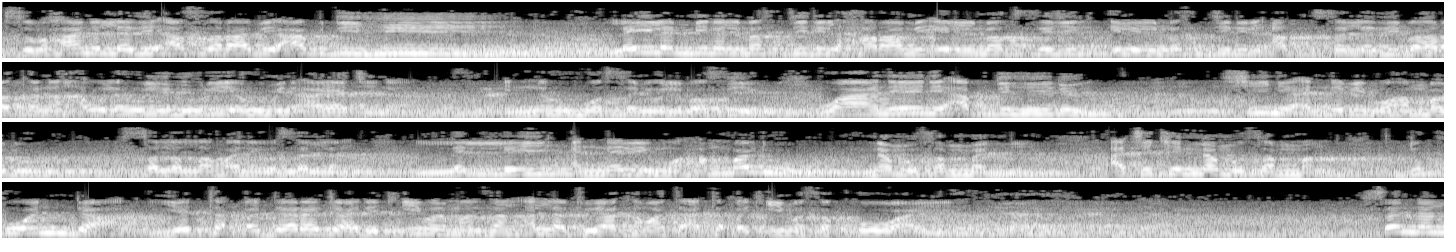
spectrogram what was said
Subhanallazi asra bi abdihi min almasjid alharam ila almasjid ila almasjid alaqsa alladhi barakana hawlahu linuriyahu min ayatina. Innahu huwas samiul basir. Wane ne abdihi din? Shine annabi Muhammadu sallallahu alaihi wasallam. Lallai annabi Muhammadu na musamman ne. A cikin na musamman duk wanda ya taba daraja da kimar manzon Allah to ya kamata a taba kimarsa kowaye. Sannan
